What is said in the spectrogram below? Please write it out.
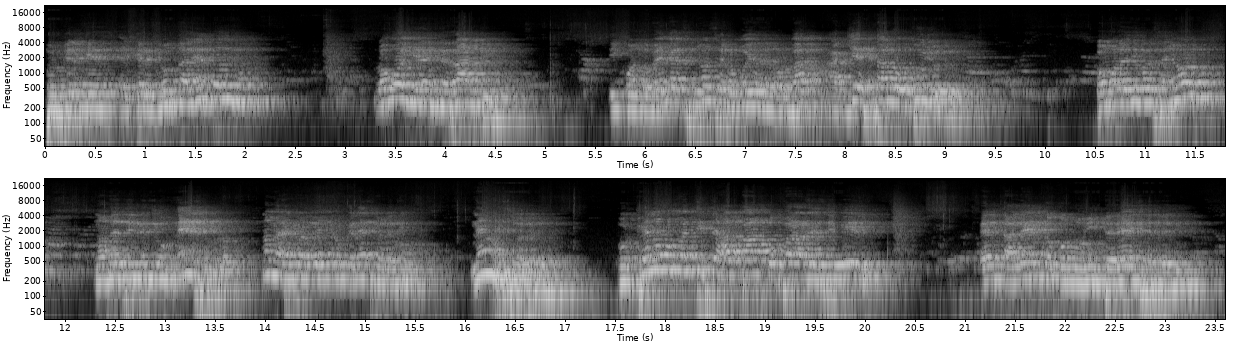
Porque el que, el que le dio un talento, dijo, lo voy a enterrar. Y cuando venga el Señor se lo voy a devolver. Aquí está lo tuyo, dijo. ¿Cómo le dijo el Señor? No sé si le dijo necio, no me recuerdo bien, creo que necio le dijo. Necio. ¿Por qué no lo metiste al banco para recibir el talento con los intereses Dios?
